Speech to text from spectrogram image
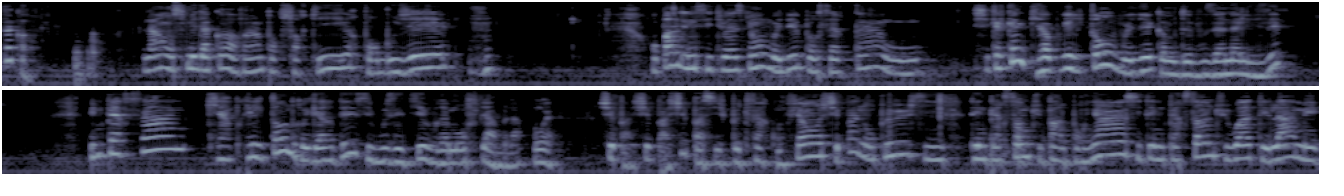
D'accord. Là, on se met d'accord hein, pour sortir, pour bouger. On parle d'une situation, vous voyez, pour certains, où chez quelqu'un qui a pris le temps, vous voyez, comme de vous analyser. Une personne qui a pris le temps de regarder si vous étiez vraiment fiable. Hein. Ouais. Je sais pas, je sais pas, je sais pas si je peux te faire confiance, je sais pas non plus si tu es une personne, tu parles pour rien, si tu es une personne, tu vois, tu es là, mais,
